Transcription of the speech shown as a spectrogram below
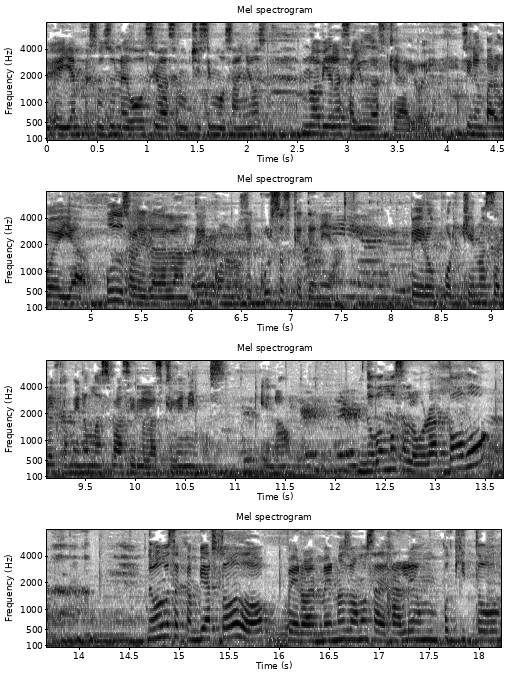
ella empezó su negocio hace muchísimos años, no había las ayudas que hay hoy. Sin embargo, ella pudo salir adelante con los recursos que tenía. Pero ¿por qué no hacerle el camino más fácil a las que venimos? You know? No vamos a lograr todo, no vamos a cambiar todo, pero al menos vamos a dejarle un poquito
